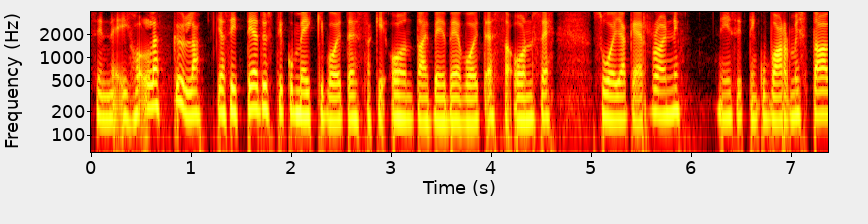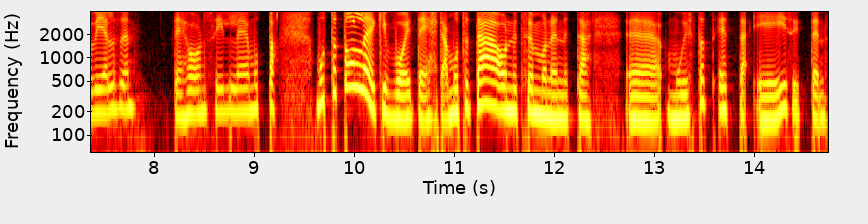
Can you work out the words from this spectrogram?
sinne iholle. Kyllä. Ja sitten tietysti kun meikkivoiteessakin on tai BB-voiteessa on se suojakerroin, niin, niin sitten niin varmistaa vielä sen tehon silleen, mutta, mutta tolleenkin voi tehdä. Mutta tämä on nyt semmoinen, että ää, muistat, että ei sitten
